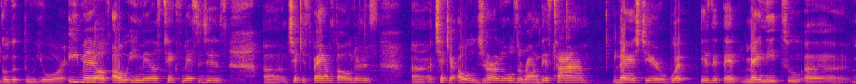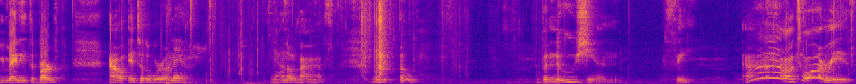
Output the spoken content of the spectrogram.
go look through your emails, old emails, text messages, um, check your spam folders, uh, check your old journals around this time last year. What is it that may need to uh, you may need to birth out into the world now? I know the vibes. What? Oh, Venusian. See? Oh, Taurus.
